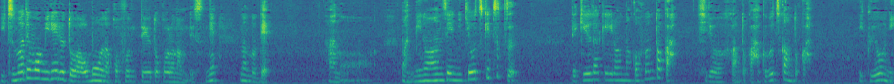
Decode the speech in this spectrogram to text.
いつまでも見れるとは思うな古墳っていうところなんですね。なのであのまあ、身の安全に気をつけつつできるだけいろんな古墳とか資料館とか博物館とか行くように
